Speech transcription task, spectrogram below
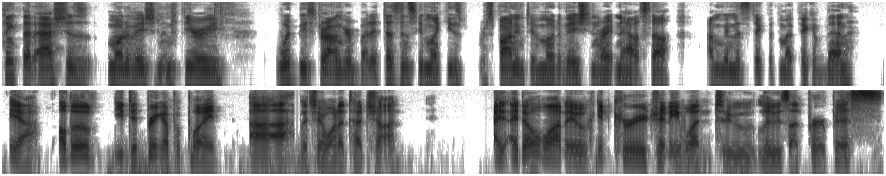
think that Ash's motivation, in theory, would be stronger, but it doesn't seem like he's responding to motivation right now. So I'm going to stick with my pick of Ben. Yeah, although you did bring up a point, uh, which I want to touch on. I, I don't want to encourage anyone to lose on purpose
